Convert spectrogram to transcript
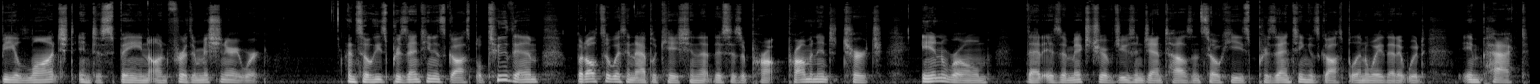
be launched into Spain on further missionary work. And so he's presenting his gospel to them, but also with an application that this is a pro- prominent church in Rome that is a mixture of Jews and Gentiles. And so he's presenting his gospel in a way that it would impact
